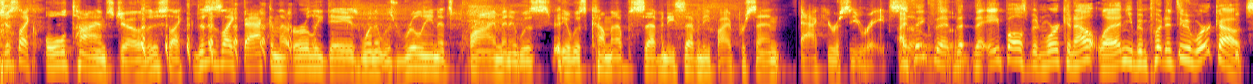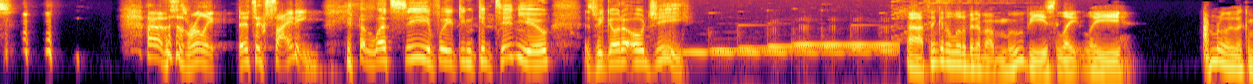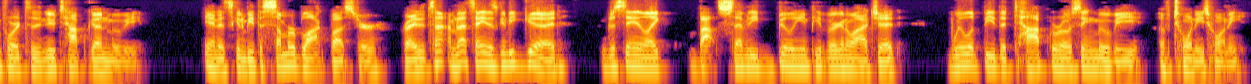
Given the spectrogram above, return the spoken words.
Just like old times, Joe. This like this is like back in the early days when it was really in its prime and it was it was coming up 70 75% accuracy rates. I think that so- the, the eight ball's been working out, Len. You've been putting it through workouts. Oh, this is really it's exciting. Let's see if we can continue as we go to OG. Uh, thinking a little bit about movies lately, I'm really looking forward to the new Top Gun movie, and it's going to be the summer blockbuster. Right? It's not. I'm not saying it's going to be good. I'm just saying like about 70 billion people are going to watch it. Will it be the top grossing movie of 2020?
